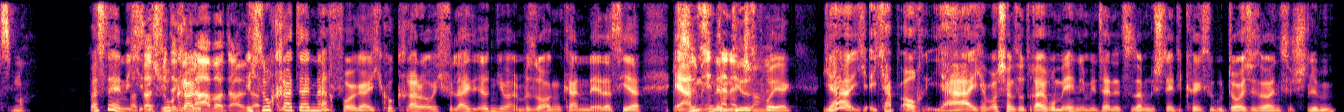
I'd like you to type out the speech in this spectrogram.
so. mal. Was denn? Was Ich, ich suche gerade, gerade deinen Nachfolger. Ich gucke gerade, ob ich vielleicht irgendjemanden besorgen kann, der das hier im ernst nimmt, dieses schon? Projekt. Ja, ich, ich habe auch, ja, ich habe auch schon so drei Rumänen im Internet zusammengestellt. Die können nicht so gut Deutsch, ist aber nicht so schlimm.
